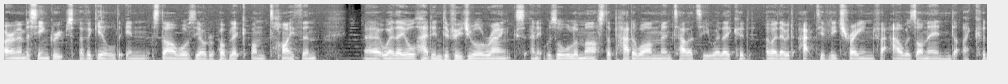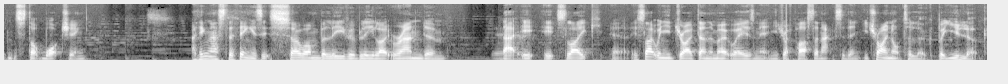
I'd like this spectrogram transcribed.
I remember seeing groups of a guild in Star Wars: The Old Republic on Titan, uh, where they all had individual ranks, and it was all a master Padawan mentality, where they could, where they would actively train for hours on end. I couldn't stop watching. I think that's the thing is it's so unbelievably like random that it, it's like uh, it's like when you drive down the motorway, isn't it? And you drive past an accident. You try not to look, but you look.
